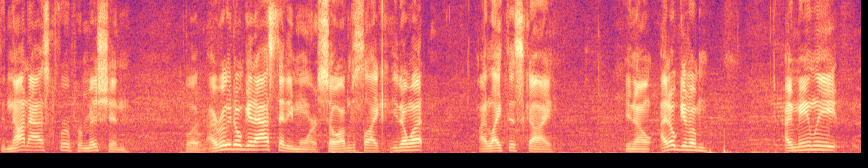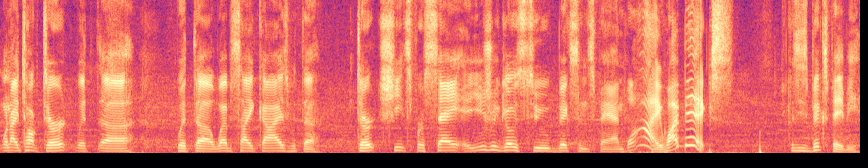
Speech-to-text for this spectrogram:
Did not ask for permission, but I really don't get asked anymore. So I'm just like, you know what? I like this guy. You know, I don't give him. I mainly when I talk dirt with uh, with uh, website guys with the dirt sheets per se, it usually goes to Bixenspan Why? Why Bix? because he's Bix baby.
